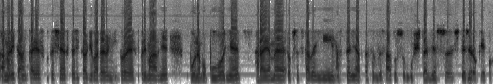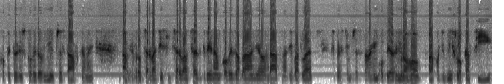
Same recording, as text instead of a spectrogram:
Amerikánka je skutečně, jak jste říkal, divadelní projekt primárně, nebo původně, Hrajeme to představení na scéně Jatka 78 už téměř čtyři roky, pochopitelně s covidovými přestávkami. A v roce 2020, kdy nám covid zabránil hrát na divadle, jsme s tím představením objeli mnoho prapodivných lokací,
